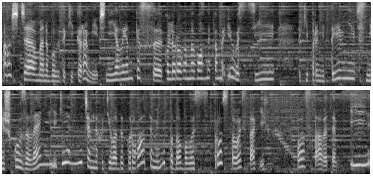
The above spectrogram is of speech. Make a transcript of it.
А ще в мене були такі керамічні ялинки з кольоровими вогниками, і ось ці такі примітивні в сніжку зелені, які я нічим не хотіла декорувати. Мені подобалось просто ось так їх поставити. І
